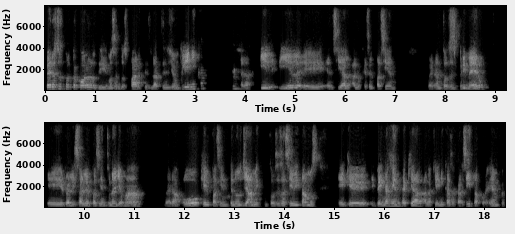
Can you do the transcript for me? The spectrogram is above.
Pero estos protocolos los dividimos en dos partes, la atención clínica, ¿verdad? Y, y el, eh, en sí a, lo que es el paciente, ¿verdad? Entonces, primero, eh, realizarle al paciente una llamada, ¿verdad? O que el paciente nos llame. Entonces así evitamos eh, que venga gente aquí a, la clínica a sacar cita, por ejemplo.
